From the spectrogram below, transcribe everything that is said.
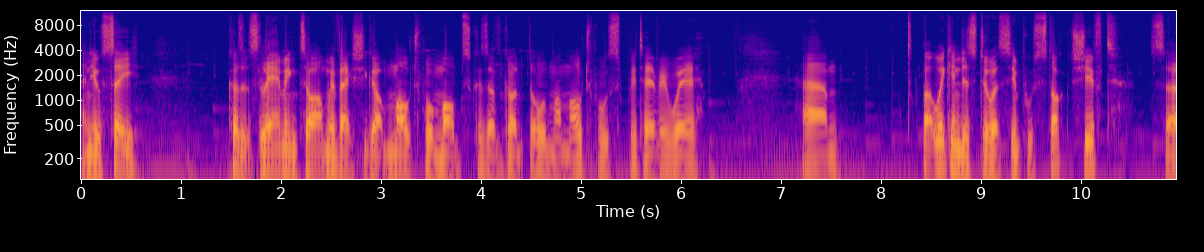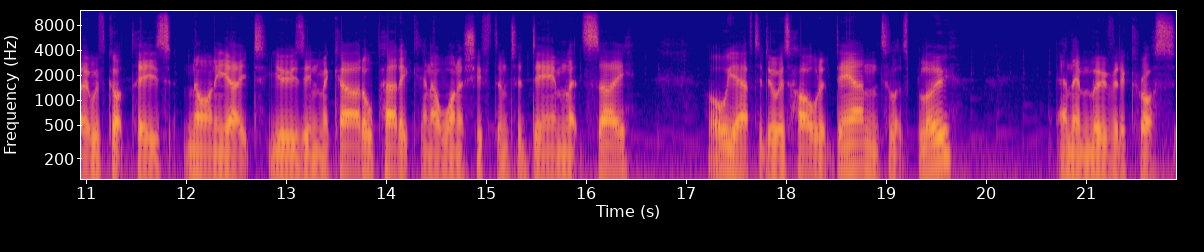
and you'll see because it's lambing time, we've actually got multiple mobs because I've got all my multiples split everywhere. Um, but we can just do a simple stock shift. So we've got these 98 ewes in McArdle paddock and I want to shift them to dam, let's say. All you have to do is hold it down until it's blue and then move it across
